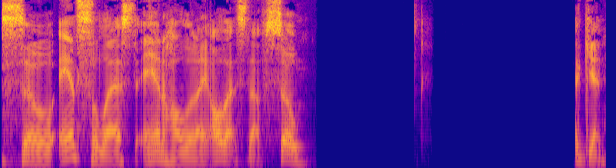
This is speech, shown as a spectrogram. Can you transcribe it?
So and Celeste and Hollow Knight, all that stuff. So again,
